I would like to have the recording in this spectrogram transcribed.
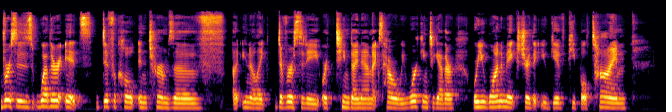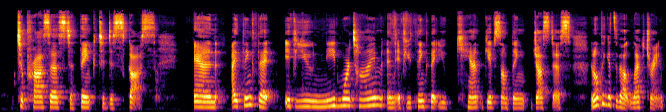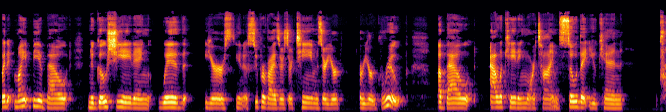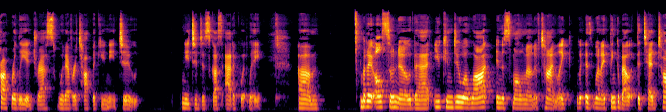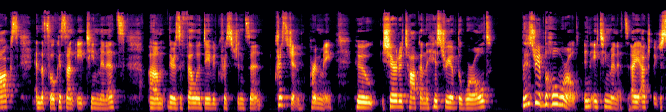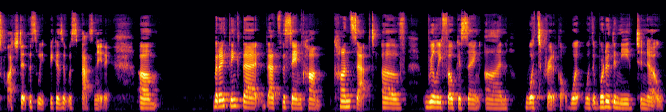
versus whether it's difficult in terms of uh, you know like diversity or team dynamics how are we working together where you want to make sure that you give people time to process to think to discuss. And i think that if you need more time and if you think that you can't give something justice i don't think it's about lecturing but it might be about negotiating with your you know supervisors or teams or your or your group about allocating more time so that you can properly address whatever topic you need to need to discuss adequately um, but I also know that you can do a lot in a small amount of time. Like when I think about the TED Talks and the focus on 18 minutes, um, there's a fellow, David Christensen, Christian, pardon me, who shared a talk on the history of the world, the history of the whole world in 18 minutes. I actually just watched it this week because it was fascinating. Um, but I think that that's the same com- concept of really focusing on what's critical, what what what are the need to know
